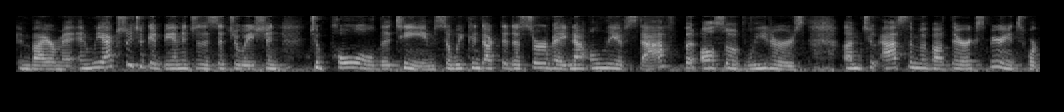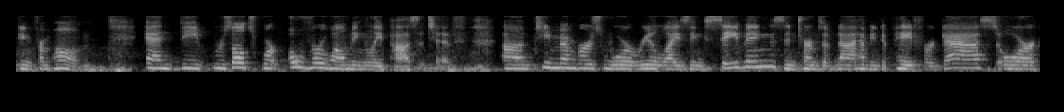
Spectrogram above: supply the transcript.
environment. And we actually took advantage of the situation to poll the team. So we conducted a survey not only of staff, but also of leaders um, to ask them about their experience working from home. And the results were overwhelmingly positive. Um, team members were realizing savings in terms of not having to pay for gas or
